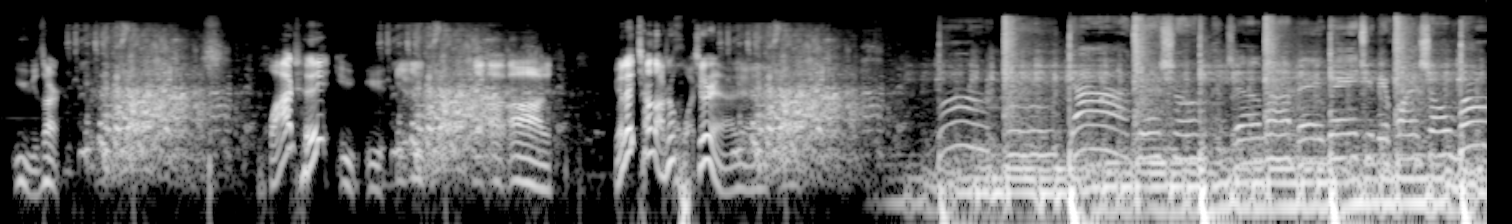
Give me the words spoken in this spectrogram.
“宇”字儿，华晨宇宇啊啊！原来强嫂是火星人啊！这。顺应所谓的大潮流。画笔或刺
